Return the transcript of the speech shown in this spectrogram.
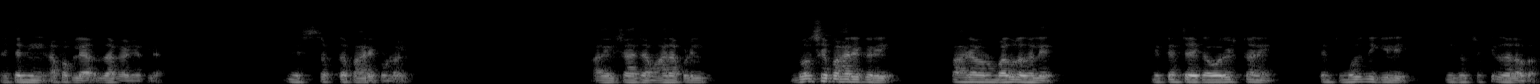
आणि त्यांनी आपापल्या जागा घेतल्या आणि सक्त पहारे करू लागले आदिलशहाच्या महालापुढील दोनशे पहारेकरी पहाऱ्यावरून बाजूला झाले आणि त्यांच्या एका वरिष्ठाने त्यांची मोजणी केली. आणि तो चकित झाला होता.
